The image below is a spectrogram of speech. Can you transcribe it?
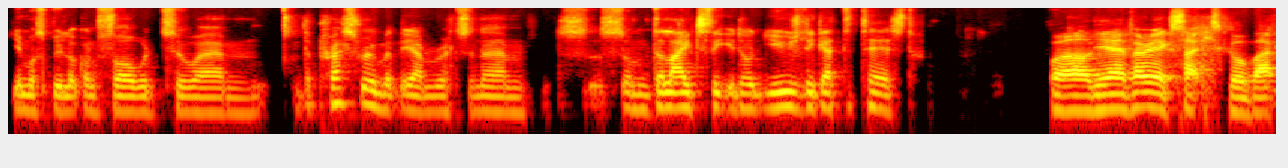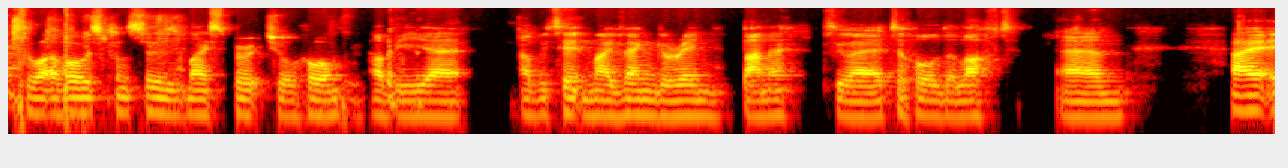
you must be looking forward to um, the press room at the Emirates and um, some delights that you don't usually get to taste. Well, yeah, very excited to go back to what I've always considered my spiritual home. I'll be uh, I'll be taking my Wenger in banner to uh, to hold aloft. Um, I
